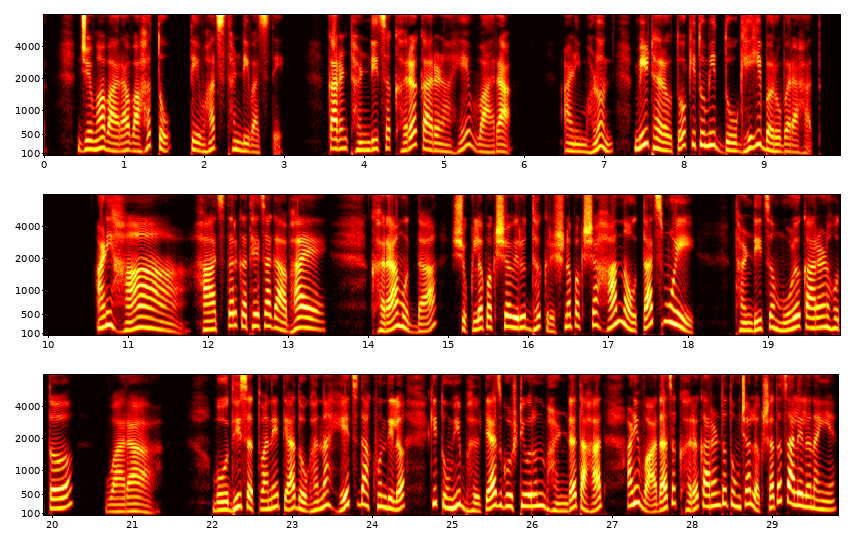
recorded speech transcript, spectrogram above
जेव्हा वारा वाहतो तेव्हाच थंडी वाजते. कारण थंडीचं खरं कारण आहे वारा. आणि म्हणून मी ठरवतो की तुम्ही दोघेही बरोबर आहात. आणि हां हाच तर कथेचा गाभा आहे. खरा मुद्दा शुक्ल पक्ष विरुद्ध कृष्ण पक्ष हा नव्हताच मुळी. थंडीचं मूळ कारण होतं वारा. बोधिसत्वाने त्या दोघांना हेच दाखवून दिलं की तुम्ही भलत्याच गोष्टीवरून भांडत आहात आणि वादाचं खरं कारण तर तुमच्या लक्षातच आलेलं नाहीये.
